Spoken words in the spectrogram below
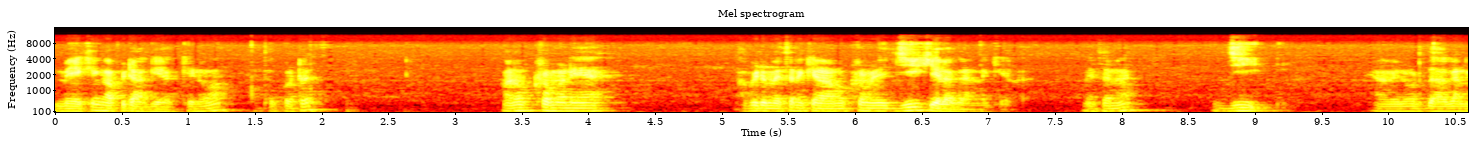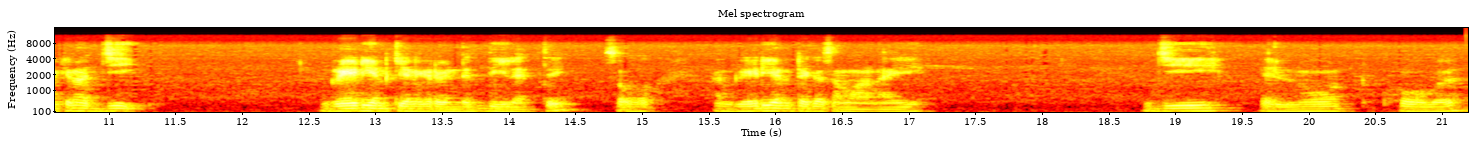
මේකෙන් අපිට අගයක් එනවා. එතකොට අනුක්‍රමණය අපිට මෙතන කියන අනුක්‍රමණය G කියලා ගන්න කියලා. මෙතන G. වෙනකොට දාගන්න කියනවා G. gradient කියන එකට වෙන්න දීලා ඇත්තේ. so gradient එක සමානයි. G L naught over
